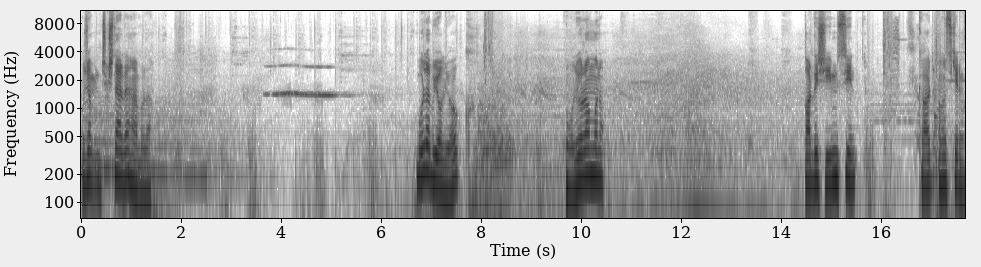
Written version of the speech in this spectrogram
Hocam çıkış nerede? Ha burada. Burada bir yol yok. Ne oluyor bana? Kardeş iyi misin? Kard anı sikerim.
